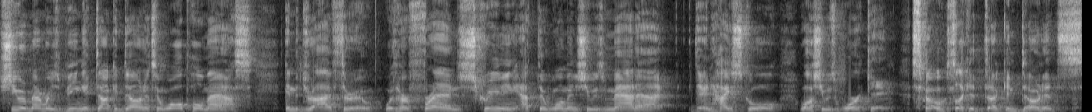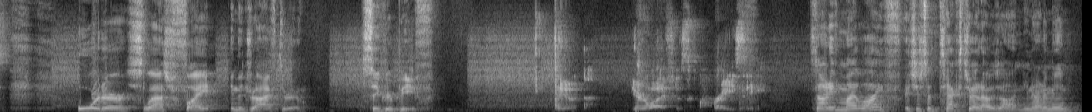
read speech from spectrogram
she remembers being at Dunkin' Donuts in Walpole, Mass, in the drive-through with her friend screaming at the woman she was mad at in high school while she was working. So it was like a Dunkin' Donuts order slash fight in the drive-through. Secret beef. Dude, your life is crazy. It's not even my life. It's just a text thread I was on. You know what I mean?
